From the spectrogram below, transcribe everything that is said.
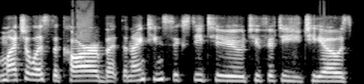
much less the car. But the 1962 250 GTO is,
